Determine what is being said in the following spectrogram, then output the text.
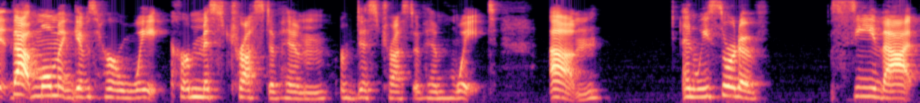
it, that moment gives her weight, her mistrust of him or distrust of him weight. Um and we sort of see that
